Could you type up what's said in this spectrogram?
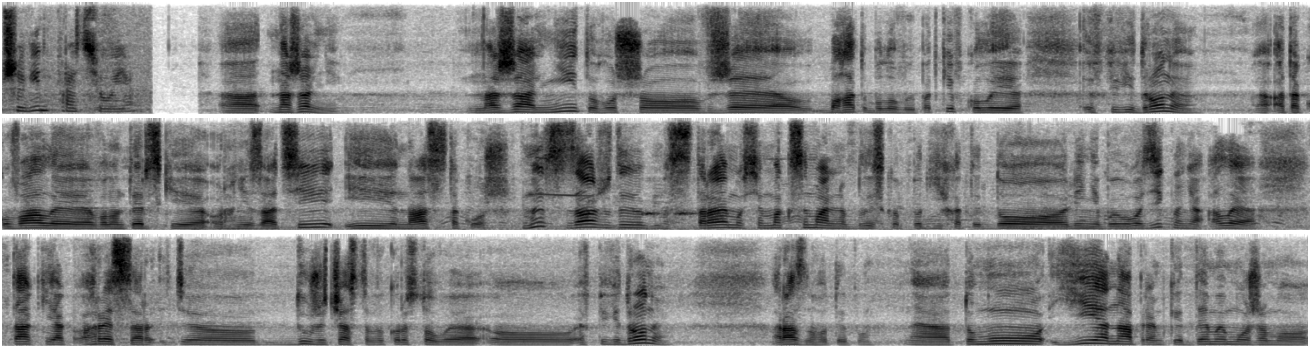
Чи він працює? На жаль, ні. На жаль, ні, того що вже багато було випадків, коли FPV-дрони атакували волонтерські організації і нас також. Ми завжди стараємося максимально близько під'їхати до лінії бойового зіткнення, але так як агресор е, дуже часто використовує FPV-дрони, різного типу. Е, Тому є напрямки, де ми можемо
